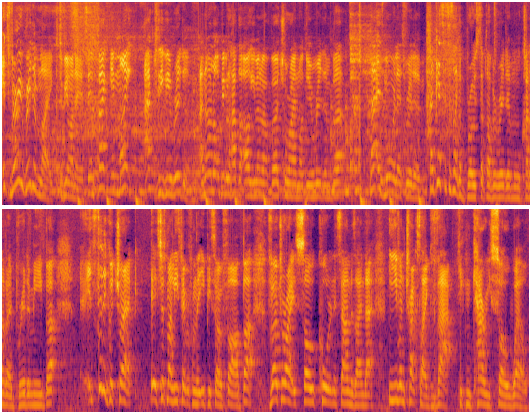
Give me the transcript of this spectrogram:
It's very riddim-like, to be honest. In fact, it might actually be riddim. I know a lot of people have the argument about Virtual Riot not doing riddim, but that is more or less riddim. I guess it's just like a bro step type of riddim or kind of like riddimy, but it's still a good track it's just my least favorite from the EP so far. But Virtual Riot is so cool in his sound design that even tracks like that he can carry so well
